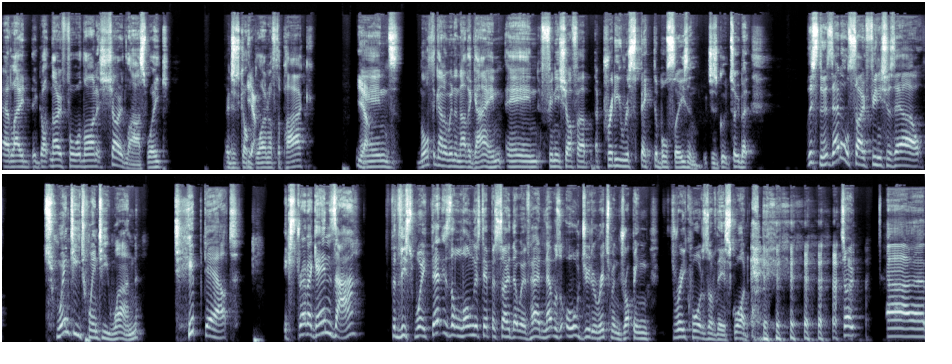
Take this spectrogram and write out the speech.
Adelaide. They've got no forward line. It showed last week. They just got Yep. blown off the park. Yeah. And North are going to win another game and finish off a, a pretty respectable season, which is good too. But listeners, that also finishes our 2021 tipped out extravaganza for this week. That is the longest episode that we've had, and that was all due to Richmond dropping three quarters of their squad. So, uh,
